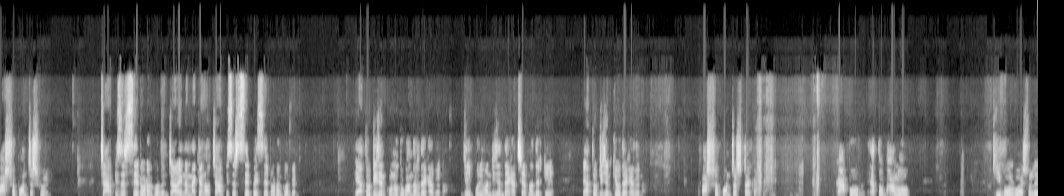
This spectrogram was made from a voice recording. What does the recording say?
পাঁচশো পঞ্চাশ করে। চার পিসের সেট অর্ডার করবেন। যারাই নেন না কেন, চার পিসের সেট বাই সেট অর্ডার করবেন। এত ডিজাইন কোনো দোকানদার দেখাবে না। যেই পরিমাণ ডিজাইন দেখাচ্ছে আপনাদেরকে, এত ডিজাইন কেউ দেখাবে না। পাঁচশো পঞ্চাশ টাকা। কাপড় এত ভালো, কি বলব আসলে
